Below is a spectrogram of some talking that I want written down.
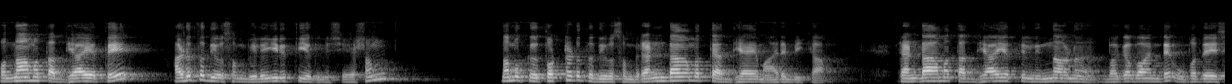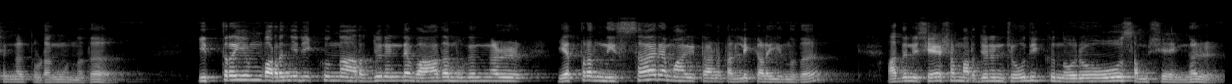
ഒന്നാമത്തെ അധ്യായത്തെ അടുത്ത ദിവസം വിലയിരുത്തിയതിനു ശേഷം നമുക്ക് തൊട്ടടുത്ത ദിവസം രണ്ടാമത്തെ അധ്യായം ആരംഭിക്കാം. രണ്ടാമത്തെ അധ്യായത്തിൽ നിന്നാണ് ഭഗവാന്റെ ഉപദേശങ്ങൾ തുടങ്ങുന്നത്. ഇത്രയും പറഞ്ഞിരിക്കുന്ന അർജുനന്റെ വാദമുഖങ്ങൾ എത്ര നിസ്സാരമായിട്ടാണ് തള്ളിക്കളയുന്നത്. അതിനുശേഷം അർജുനൻ ചോദിക്കുന്ന ഓരോ സംശയങ്ങൾ.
